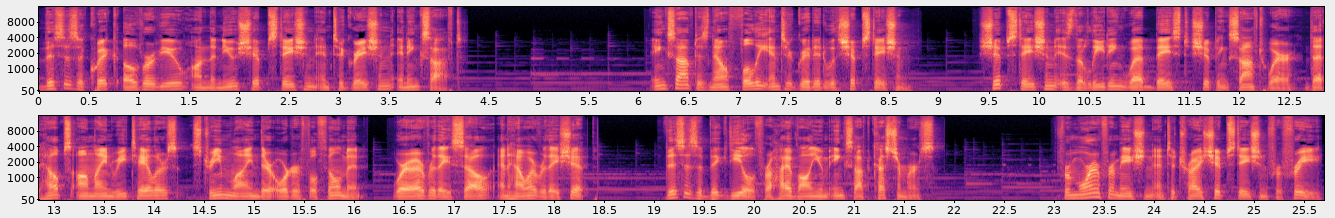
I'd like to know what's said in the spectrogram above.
This is a quick overview on the new ShipStation integration in Inksoft. Inksoft is now fully integrated with ShipStation. ShipStation is the leading web-based shipping software that helps online retailers streamline their order fulfillment wherever they sell and however they ship. This is a big deal for high-volume Inksoft customers. For more information and to try ShipStation for free,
